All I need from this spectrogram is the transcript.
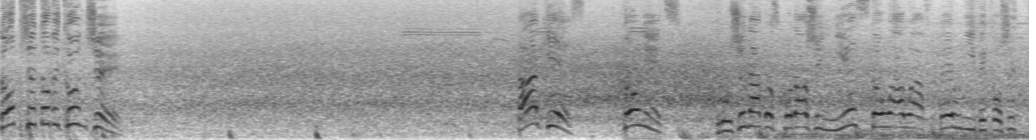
dobrze to wykończy? Tak jest, koniec. Drużyna gospodarzy nie zdołała w pełni wykorzystać.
